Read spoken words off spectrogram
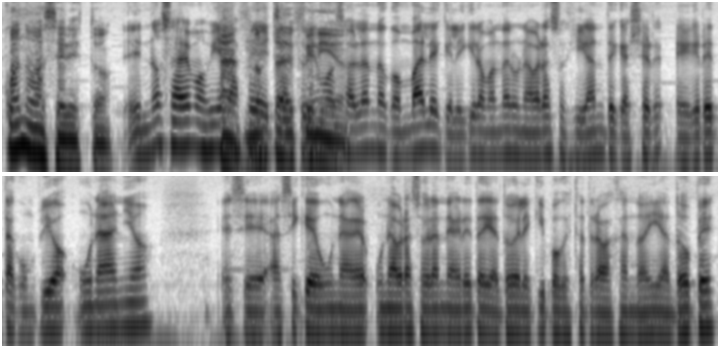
¿Cuándo va a ser esto? Eh, no sabemos bien ah, la fecha. Estuvimos hablando con Vale, que le quiero mandar un abrazo gigante, que ayer eh, Greta cumplió un año así que un abrazo grande a Greta y a todo el equipo que está trabajando ahí a tope.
